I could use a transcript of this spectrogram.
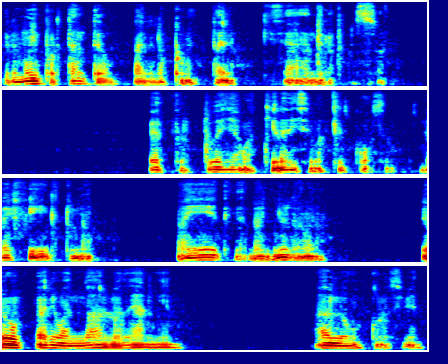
Pero es muy importante para los comentarios que se hagan de las personas. Tú ya cualquiera dice cualquier cosa, no hay filtro, no, no hay ética, no hay ni una. Yo, compadre, cuando hablo de alguien, hablo con conocimiento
